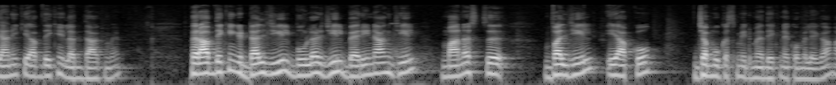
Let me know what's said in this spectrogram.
यानी कि आप देखें लद्दाख में। फिर आप देखेंगे डल झील, बूलर झील, बेरीनांग झील, मानस वल झील, ये आपको जम्मू कश्मीर में देखने को मिलेगा।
